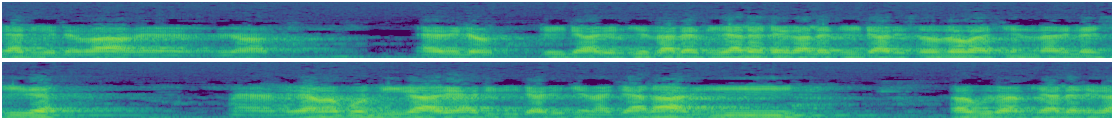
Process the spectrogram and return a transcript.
ရပ်ဖြစ်တစ်ပါးပဲပြီးတော့အဲဒီလိုဒိဋ္ဌာတွေဖြစ်တာလည်းတရားလက်တွေကလည်းဒိဋ္ဌာတွေစောစောကရှင်းတာလည်းရှိတယ် အဲဘုရားမပွင့်မိကလည်းအတ္တိဒိဋ္ဌာတွေရှင်းတာကြာလာပြီအခုသာဘုရားလက်တွေက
